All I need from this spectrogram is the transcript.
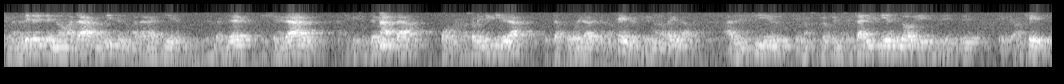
El mandamiento dice no matar, no dice no matar En realidad es general, así que si usted mata, por las razones que quiera, está fuera del Evangelio, así que no venga a decir que lo que nos está diciendo es desde el Evangelio.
